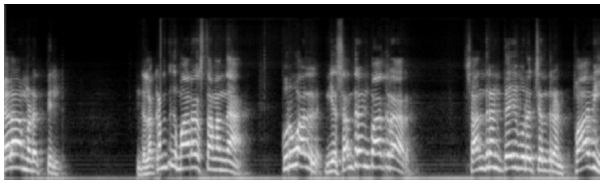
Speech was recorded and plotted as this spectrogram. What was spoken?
ஏழாம் இடத்தில் இந்த லக்கணத்துக்கு மாரகஸ்தானம் தான் குருவால் இங்கே சந்திரன் பார்க்கிறார். சந்திரன் தேய்புர சந்திரன் பாவி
